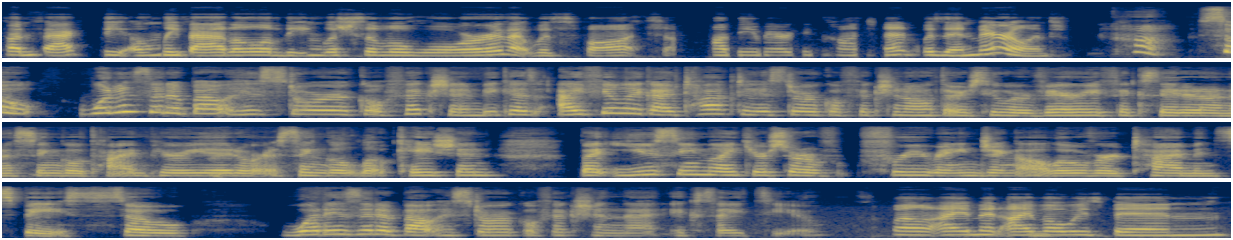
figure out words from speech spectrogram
Fun fact the only battle of the English Civil War that was fought on the American continent was in Maryland. Huh. So, what is it about historical fiction? Because I feel like I've talked to historical fiction authors who are very fixated on a single time period or a single location, but you seem like you're sort of free ranging all over time and space. So, what is it about historical fiction that excites you? Well, I admit I've always been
